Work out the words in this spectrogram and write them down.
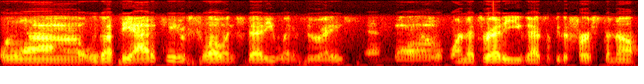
we uh, we got the attitude of slow and steady wins the race, and uh, when it's ready, you guys will be the first to know.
